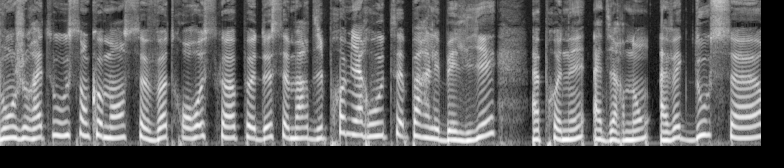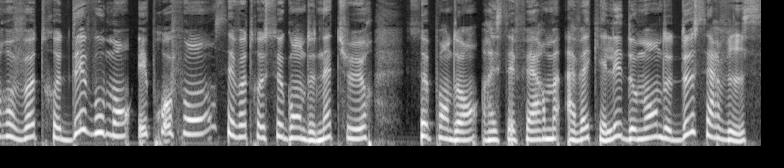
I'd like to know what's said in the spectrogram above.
Bonjour à tous, on commence votre horoscope de ce mardi 1er août par les béliers. Apprenez à dire non avec douceur, votre dévouement est profond, c'est votre seconde nature. Cependant, restez ferme avec les demandes de service.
